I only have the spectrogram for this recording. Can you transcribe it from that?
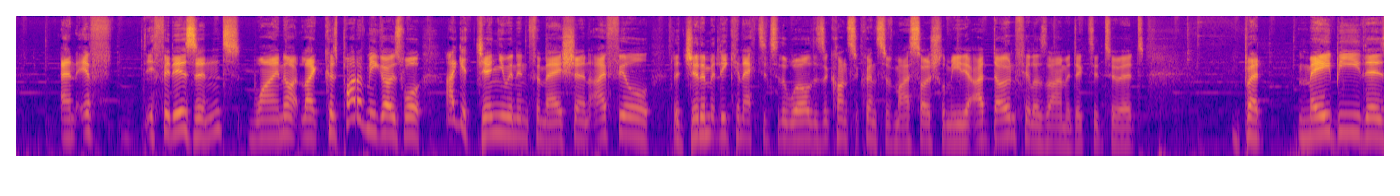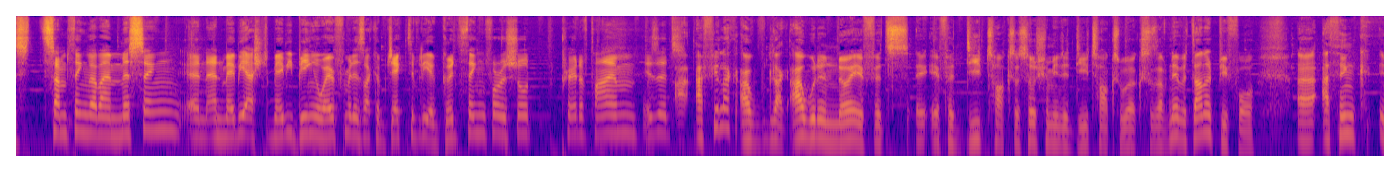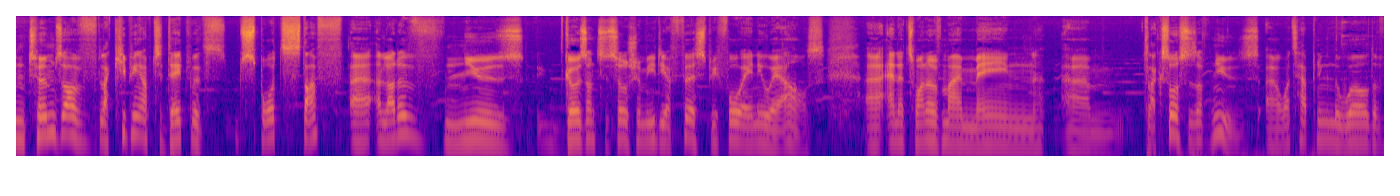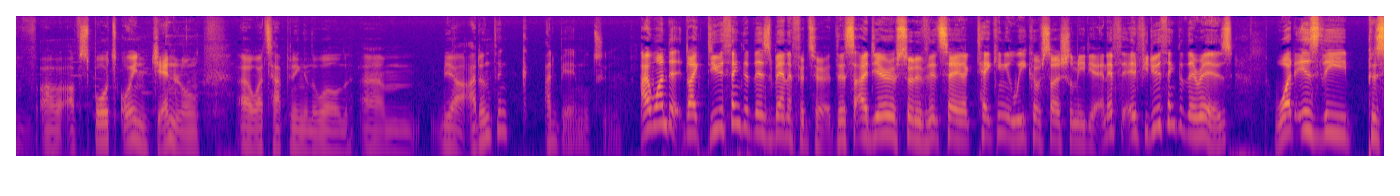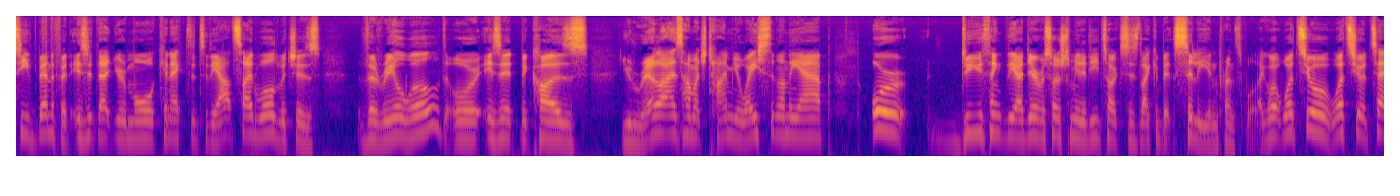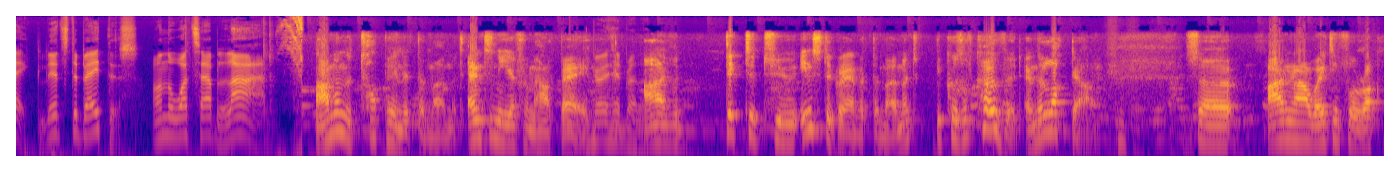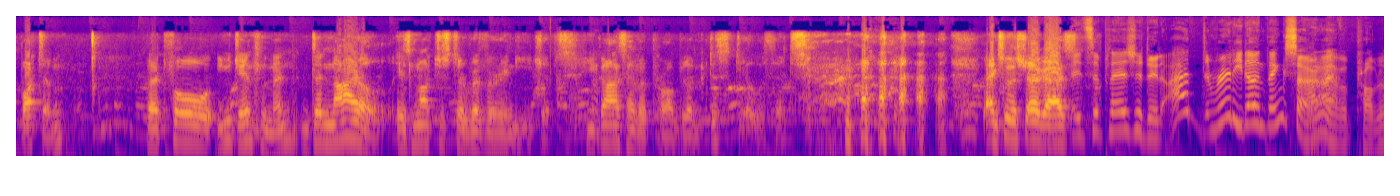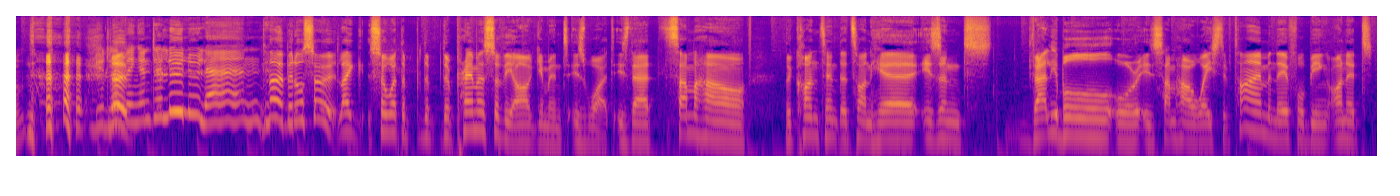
And if if it isn't, why not? Like, because part of me goes, well, I get genuine information. I feel legitimately connected to the world as a consequence of my social media. I don't feel as though I'm addicted to it. But maybe there's something that I'm missing, and, and maybe I maybe being away from it is like objectively a good thing for a short period of time. Is it? I, I feel like I like I wouldn't know if it's if a detox, a social media detox works because I've never done it before. Uh, I think in terms of like keeping up to date with sports stuff, uh, a lot of news goes onto social media first before anywhere else, uh, and it's one of my main. Um, like sources of news, uh, what's happening in the world of, of of sports or in general, uh, what's happening in the world. Um, yeah, I don't think I'd be able to. I wonder, like, do you think that there's benefit to it? This idea of sort of, let's say, like taking a week of social media, and if if you do think that there is, what is the perceived benefit? Is it that you're more connected to the outside world, which is the real world, or is it because you realize how much time you're wasting on the app, or do you think the idea of a social media detox is like a bit silly in principle? Like, what, what's your what's your take? Let's debate this on the WhatsApp live. I'm on the top end at the moment. Anthony here from Hout Bay. Go ahead, brother. I've addicted to Instagram at the moment because of COVID and the lockdown. so I'm now waiting for rock bottom. But for you gentlemen, denial is not just a river in Egypt. You guys have a problem. Just deal with it. Thanks for the show, guys. It's a pleasure, dude. I really don't think so. I don't have a problem. You're No. living in Delulu land. No, but also like so. What the, the the premise of the argument is? What is that somehow the content that's on here isn't valuable or is somehow a waste of time, and therefore being on it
